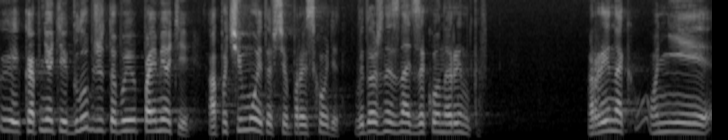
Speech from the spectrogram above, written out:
э, копнете глубже, то вы поймете, а почему это все происходит. Вы должны знать законы рынков. Рынок, он не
